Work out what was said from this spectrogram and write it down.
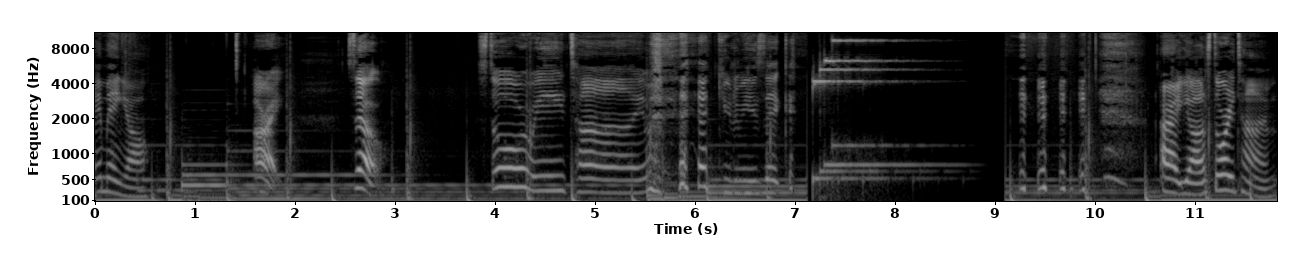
Amen, y'all. All right. So, story time. Cue the music. All right, y'all. Story time.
